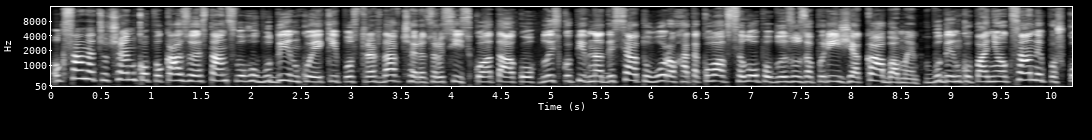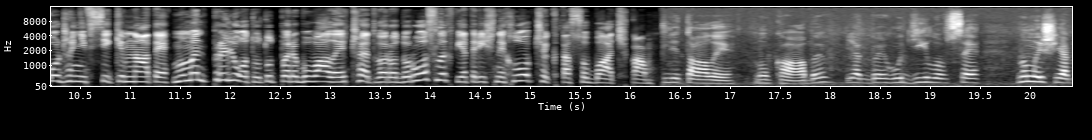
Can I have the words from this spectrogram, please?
Оксана Чученко показує стан свого будинку, який постраждав через російську атаку. Близько пів на десяту ворог атакував село поблизу Запоріжжя кабами. В будинку пані Оксани пошкоджені всі кімнати. В момент прильоту тут перебували четверо дорослих, п'ятирічний хлопчик та собачка. Літали ну, каби, якби гуділо все. Ну ми ж як,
